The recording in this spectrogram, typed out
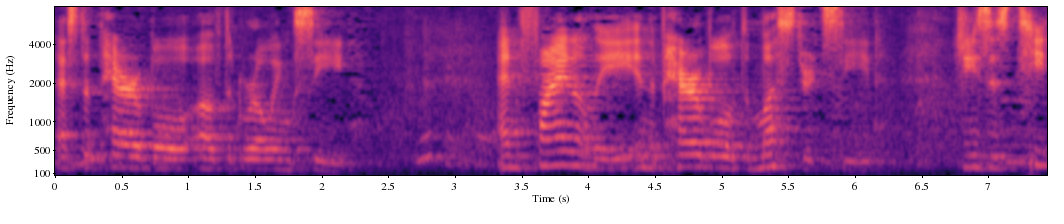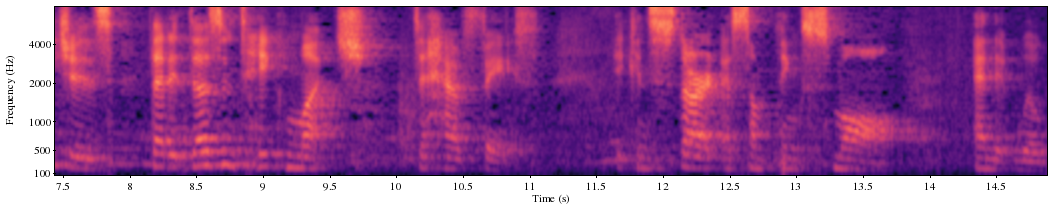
That's the parable of the growing seed. And finally, in the parable of the mustard seed, Jesus teaches that it doesn't take much to have faith. It can start as something small and it will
